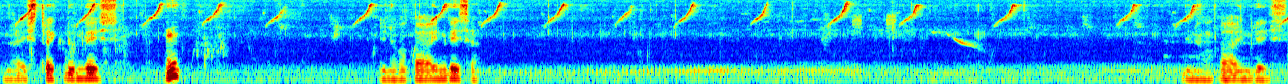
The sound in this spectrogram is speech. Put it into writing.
May nag-strike doon guys. Hmm? Hindi nakakain guys ah. Nakakain guys.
